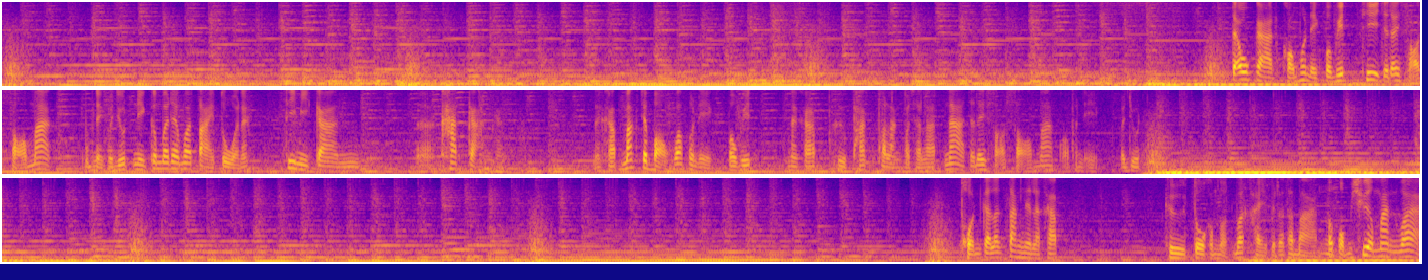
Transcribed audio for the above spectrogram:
แต่โอกาสของพลเอกประวิตยที่จะได้สอสอมากกว่าพลเอกประยุทธ์นี่ก็ไม่ได้ว่าตายตัวนะ ที่มีการคาดการณ์กัน นะครับมักจะบอกว่าพลเอกประวิตยนะครับคือพรรคพลังประชารัฐน่าจะได้สอสอมากกว่าพลเอกประยุทธ์ผลการเลือกตั้งเนี่ยแหละครับ คือตัวกำหนดว่าใครเป็นรัฐบาลเพราะผมเชื่อมั่นว่า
